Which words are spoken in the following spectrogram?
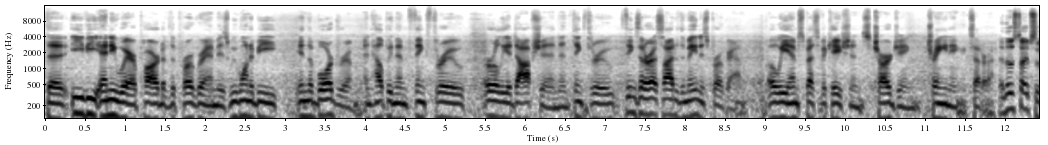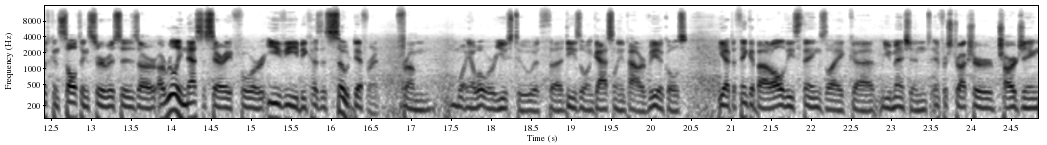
the EV Anywhere part of the program is we want to be in the boardroom and helping them think through early adoption and think through things that are outside of the maintenance program, OEM specifications, charging, training, et cetera. And those types of consulting services are, are really necessary for EV because it's so different from you know, what we're used to with uh, diesel and gasoline powered vehicles. You have to think about all these things like uh, you mentioned infrastructure, charging.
